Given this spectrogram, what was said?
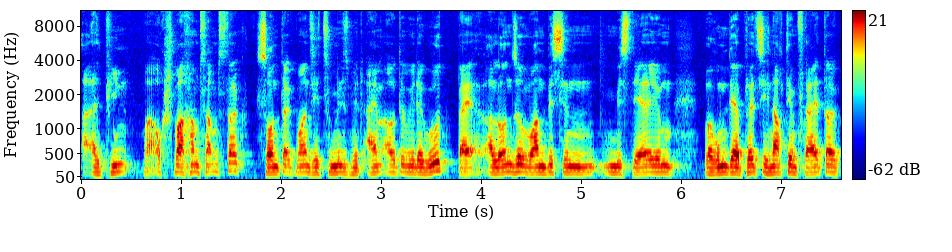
Alpine war auch schwach am Samstag. Sonntag waren sie zumindest mit einem Auto wieder gut. Bei Alonso war ein bisschen Mysterium, warum der plötzlich nach dem Freitag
